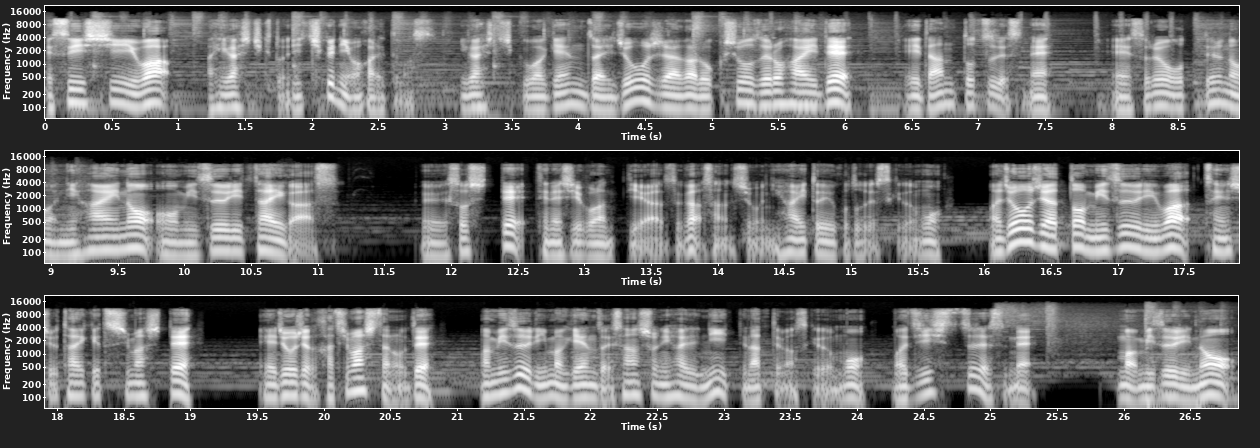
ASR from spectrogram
SEC は東地区と2地区に分かれています。東地区は現在、ジョージアが6勝0敗で、えー、ダントツですね。それを追っているのが2敗のミズーリタイガース、そしてテネシーボランティアーズが3勝2敗ということですけども、まあ、ジョージアとミズーリは先週対決しまして、ジョージアが勝ちましたので、まあ、ミズーリ今現在3勝2敗で2位ってなってますけども、まあ、実質ですね、まあ、ミズーリの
